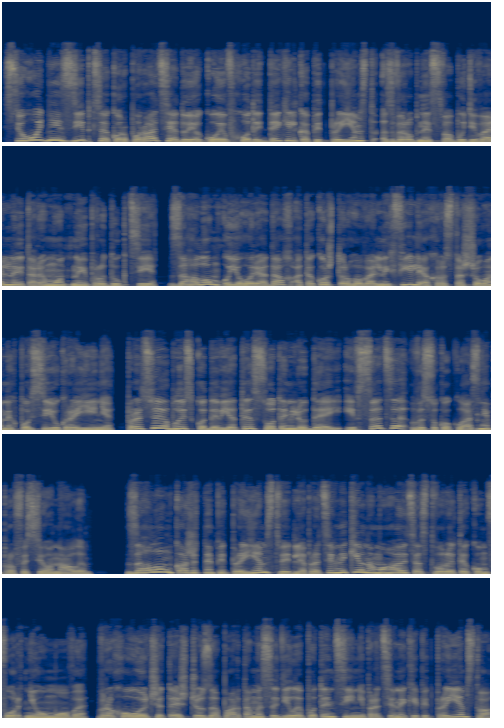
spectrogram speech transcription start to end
Сьогодні ЗІП – це корпорація, до якої входить декілька підприємств з виробництва будівельної та ремонтної продукції. Загалом у його рядах, а також торговельних філіях, розташованих по всій Україні, працює близько дев'яти сотень людей, і все це висококласні професіонали. Загалом кажуть на підприємстві для працівників намагаються створити комфортні умови, враховуючи те, що за партами сиділи потенційні працівники підприємства.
